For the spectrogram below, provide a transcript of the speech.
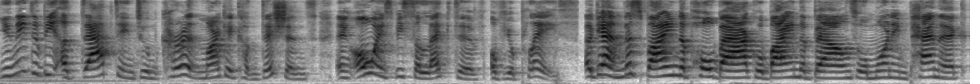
You need to be adapting to current market conditions and always be selective of your plays. Again, this buying the pullback or buying the bounce or morning panic,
